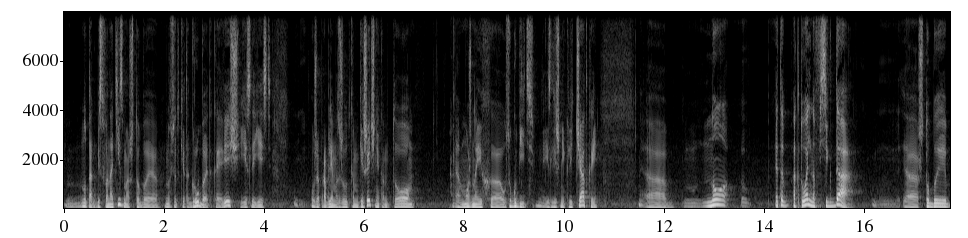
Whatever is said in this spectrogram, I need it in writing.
ну так, без фанатизма, чтобы, ну все-таки это грубая такая вещь, если есть уже проблемы с желудком и кишечником, то э, можно их э, усугубить излишней клетчаткой. Э, но это актуально всегда, чтобы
